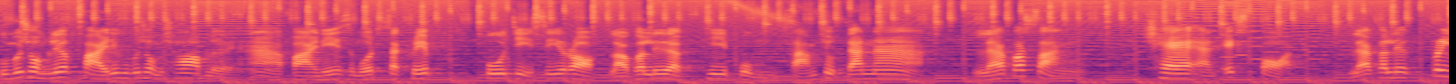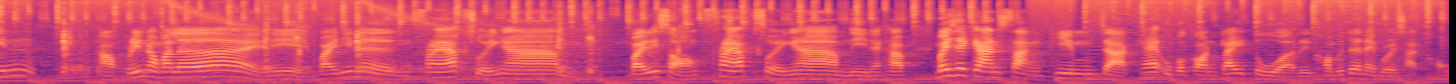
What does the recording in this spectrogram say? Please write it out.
คุณผู้ชมเลือกไฟล์ที่คุณผู้ชมชอบเลยอ่าไฟล์นี้สมมติสคริปต์ Fuji Xerox เราก็เลือกที่ปุ่ม 3 จุดด้านหน้า แล้วก็สั่ง Share and Export แล้วก็เลือก Print เอา Print ออกมาเลย นี่ใบที่ 1 แฟบสวยงาม ใบที่ 2 แฟบสวยงามนี่นะครับ ไม่ใช่การสั่งพิมพ์จากแค่อุปกรณ์ใกล้ตัว หรือคอมพิวเตอร์ในบริษัทของ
